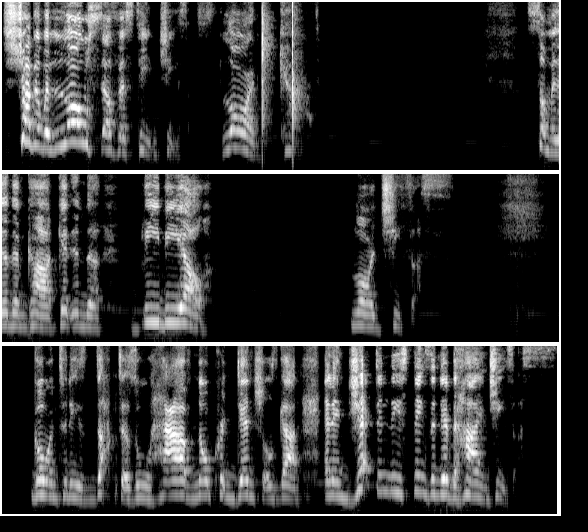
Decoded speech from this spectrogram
Struggle with low self esteem, Jesus. Lord God. Some of them, God, get in the BBL. Lord Jesus. Going to these doctors who have no credentials, God, and injecting these things in there behind Jesus.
